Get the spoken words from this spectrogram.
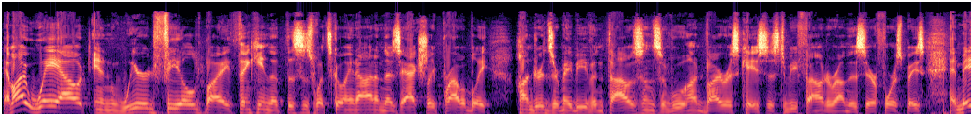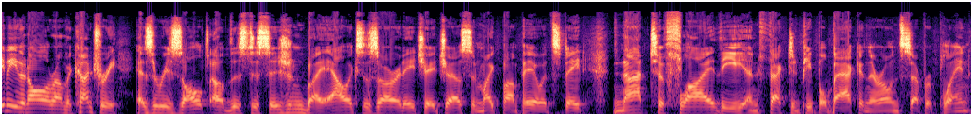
Am I way out in weird field by thinking that this is what's going on and there's actually probably hundreds or maybe even thousands of Wuhan virus cases to be found around this Air Force base and maybe even all around the country as a result of this decision by Alex Azar at HHS and Mike Pompeo at State not to fly the infected people back in their own separate plane?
